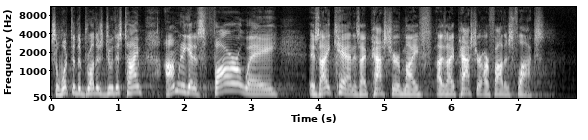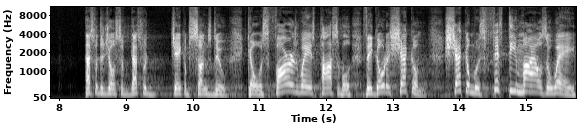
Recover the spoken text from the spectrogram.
So, what do the brothers do this time? I'm going to get as far away as I can as I pasture my as I pasture our father's flocks. That's what the Joseph, that's what Jacob's sons do. Go as far away as possible. They go to Shechem. Shechem was 50 miles away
